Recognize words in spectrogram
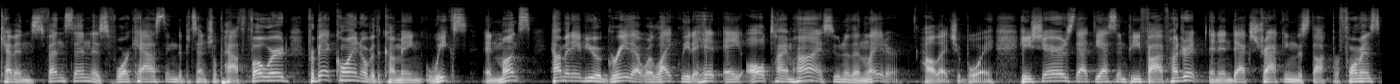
Kevin Svensson is forecasting the potential path forward for Bitcoin over the coming weeks and months. How many of you agree that we're likely to hit a all-time high sooner than later? Holla at your boy. He shares that the S&P 500, an index tracking the stock performance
